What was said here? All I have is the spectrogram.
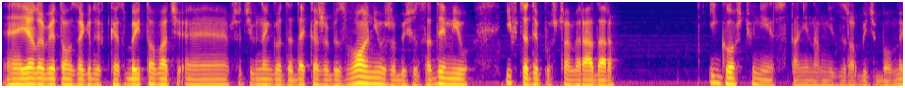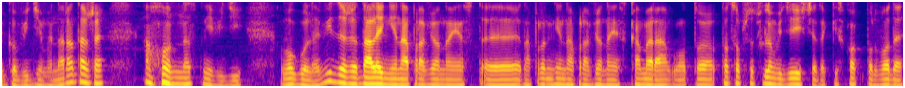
e, ja lubię tą zagrywkę zbejtować e, przeciwnego dedeka, żeby zwolnił, żeby się zadymił i wtedy puszczamy radar. I gościu nie jest w stanie nam nic zrobić, bo my go widzimy na radarze, a on nas nie widzi w ogóle. Widzę, że dalej nie naprawiona jest, e, nie naprawiona jest kamera, bo to, to, co przed chwilą widzieliście, taki skok pod wodę,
